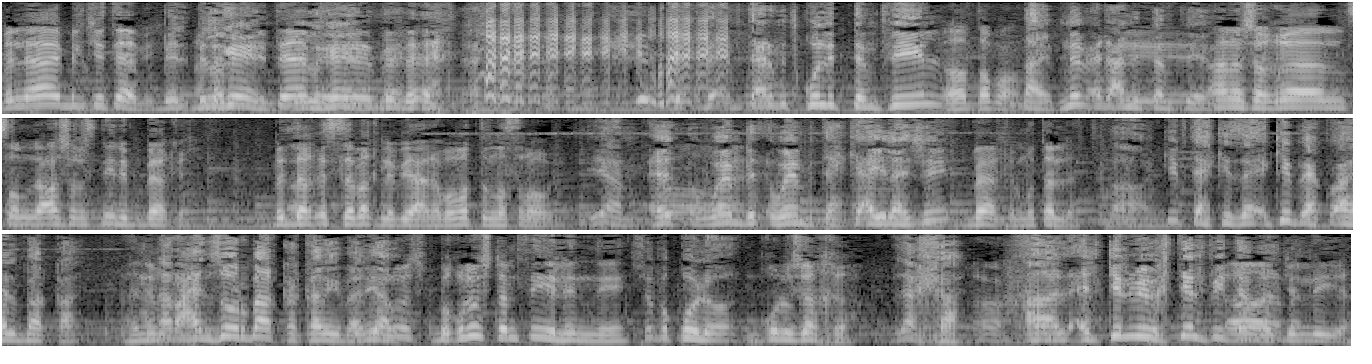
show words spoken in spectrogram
بالهاي بالكتابي. بال- بالغين، بالغين. بال... بتعرف تقول التمثيل؟ آه طبعا. طيب نبعد عن التمثيل. أنا شغال صار لي 10 سنين بباقي. بدي هسه بقلب يعني ببطل نصراوي. يام وين بت- وين بتحكي؟ أي لهجة؟ باقي المثلث. آه كيف تحكي زي كيف بيحكوا أهل باقه؟ هن إحنا راح نزور باقة قريبا يلا. بقولوش تمثيل هن. شو بيقولوا؟ بقولوا جخه جخة آه. الكلمة مختلفة آه تماما. كليا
